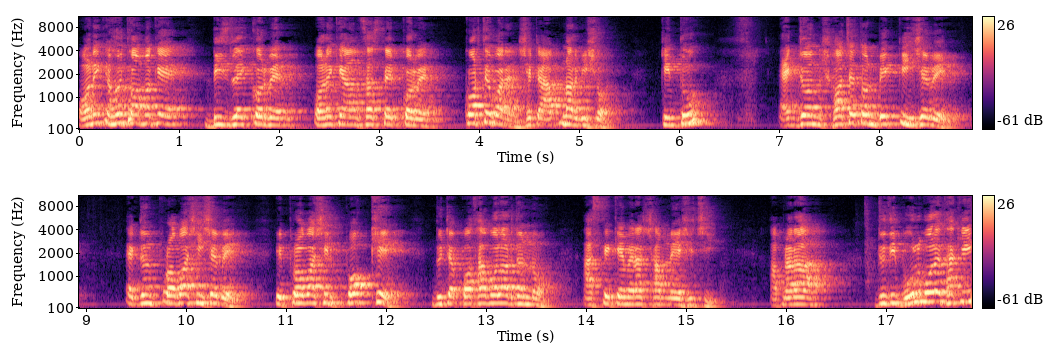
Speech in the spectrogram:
অনেকে হয়তো আমাকে ডিসলাইক করবেন, অনেকে আনসাবস্ক্রাইব করবেন, করতে পারেন, সেটা আপনার বিষয়। কিন্তু একজন সচেতন ব্যক্তি হিসেবে, একজন প্রবাসী হিসেবে, এই প্রবাসীর পক্ষে দুইটা কথা বলার জন্য আজকে ক্যামেরার সামনে এসেছি। আপনারা যদি ভুল বলে থাকি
